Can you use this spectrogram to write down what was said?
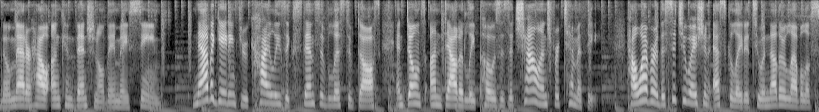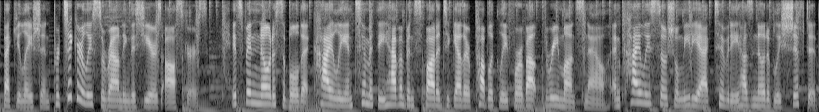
no matter how unconventional they may seem. Navigating through Kylie's extensive list of do's and don'ts undoubtedly poses a challenge for Timothy. However, the situation escalated to another level of speculation, particularly surrounding this year's Oscars. It's been noticeable that Kylie and Timothy haven't been spotted together publicly for about three months now, and Kylie's social media activity has notably shifted.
